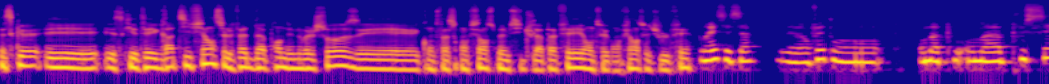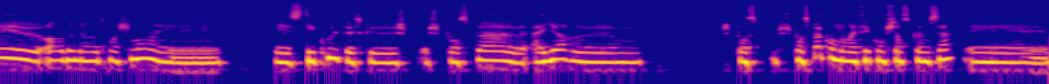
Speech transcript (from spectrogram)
Est-ce que, et, ce qui était gratifiant, c'est le fait d'apprendre des nouvelles choses et qu'on te fasse confiance, même si tu l'as pas fait, on te fait confiance et tu le fais. Ouais, c'est ça. Euh, en fait, on, on m'a, on m'a poussé euh, hors de mes retranchements et, et c'était cool parce que je, je pense pas ailleurs, je pense, je pense pas qu'on m'aurait fait confiance comme ça et,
